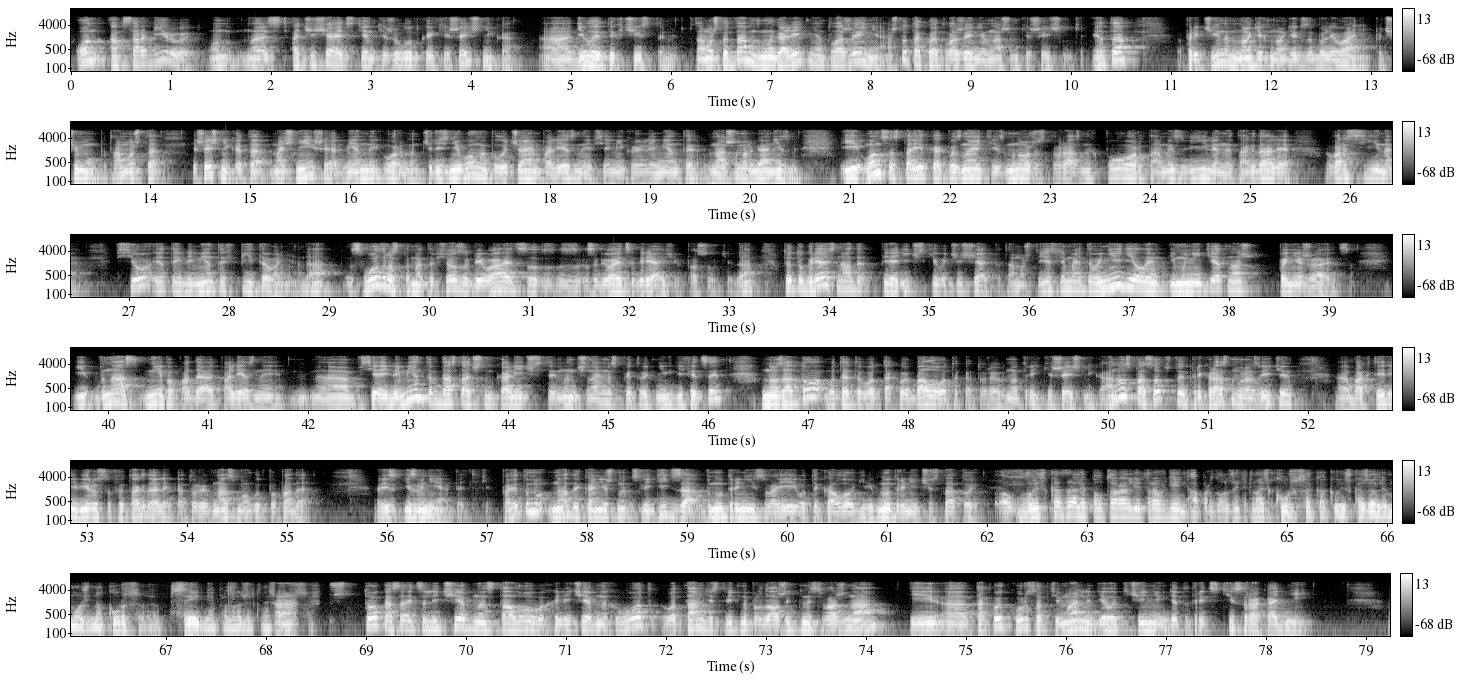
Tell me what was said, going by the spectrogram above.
Он абсорбирует, он э, очищает стенки желудка и кишечника, а, делает их чистыми. Потому что там многолетние отложения. А что такое отложение в нашем кишечнике? Это причина многих-многих заболеваний. Почему? Потому что кишечник – это мощнейший обменный орган. Через него мы получаем полезные все микроэлементы в нашем организме. И он состоит, как вы знаете, из множества разных пор, там, извилин и так далее, ворсинок. Все это элементы впитывания. Да? С возрастом это все забивается, забивается грязью, по сути. Да? Вот эту грязь надо периодически вычищать, потому что если мы этого не делаем, иммунитет наш понижается и в нас не попадают полезные э, все элементы в достаточном количестве, мы начинаем испытывать в них дефицит, но зато вот это вот такое болото, которое внутри кишечника, оно способствует прекрасному развитию э, бактерий, вирусов и так далее, которые в нас могут попадать из, извне, опять-таки. Поэтому надо, конечно, следить за внутренней своей вот экологией, внутренней чистотой. Вы сказали полтора литра в день, а продолжительность курса, как вы сказали, можно курс, средняя продолжительность а, курса? Что касается лечебно-столовых и лечебных вод, вот там действительно продолжительность важна. И э, такой курс оптимально делать в течение где-то 30-40 дней.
